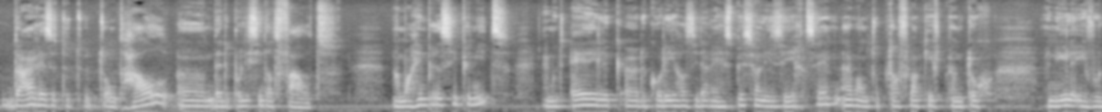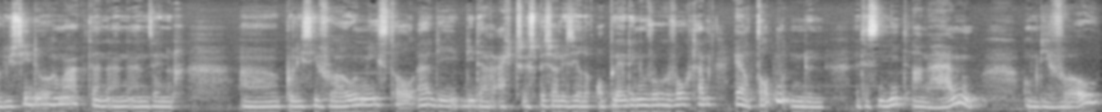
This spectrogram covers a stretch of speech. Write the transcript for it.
daar is het het, onthaal uh, bij de politie dat faalt. Dat mag in principe niet. Hij moet eigenlijk uh, de collega's die daarin gespecialiseerd zijn, hè, want op dat vlak heeft men toch een hele evolutie doorgemaakt en, en, en zijn er politievrouwen meestal, hè, die, die daar echt gespecialiseerde opleidingen voor gevolgd hebben. Hij had dat moeten doen. Het is niet aan hem om die vrouw,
